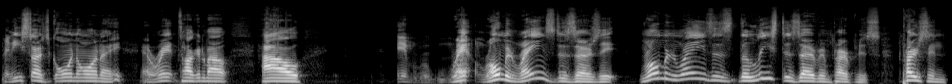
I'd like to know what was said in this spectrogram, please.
And he starts going on a, a rant talking about how if Roman Reigns deserves it, Roman Reigns is the least deserving purpose person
